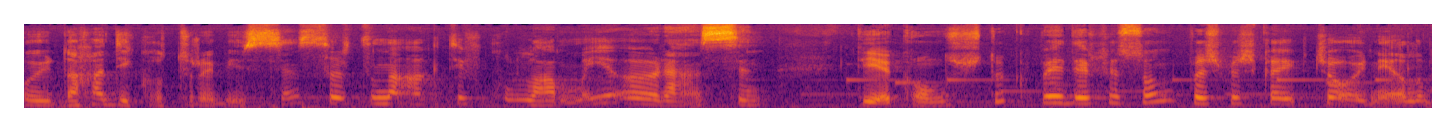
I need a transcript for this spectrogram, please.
boyu daha dik oturabilsin. Sırtını aktif kullanmayı öğrensin diye konuştuk. Ve de son pış pış kayıkçı oynayalım.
